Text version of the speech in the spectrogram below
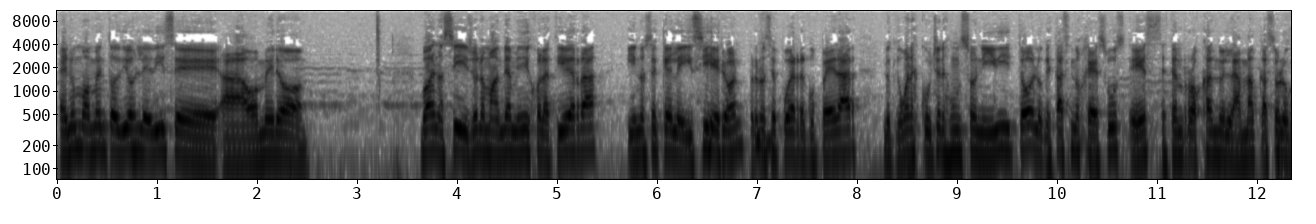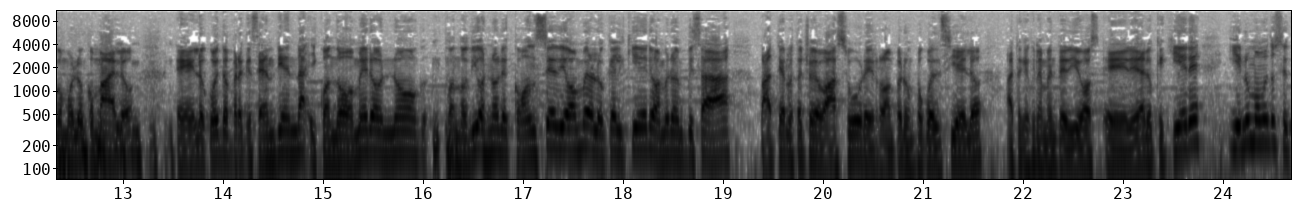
En un momento Dios le dice a Homero, bueno, sí, yo lo mandé a mi hijo a la tierra y no sé qué le hicieron, pero no se puede recuperar. Lo que van a escuchar es un sonidito. Lo que está haciendo Jesús es se está enroscando en la hamaca solo como loco malo. Eh, lo cuento para que se entienda. Y cuando Homero no, cuando Dios no le concede a Homero lo que él quiere, Homero empieza a patear los tachos de basura y romper un poco el cielo hasta que finalmente Dios eh, le da lo que quiere. Y en un momento se,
